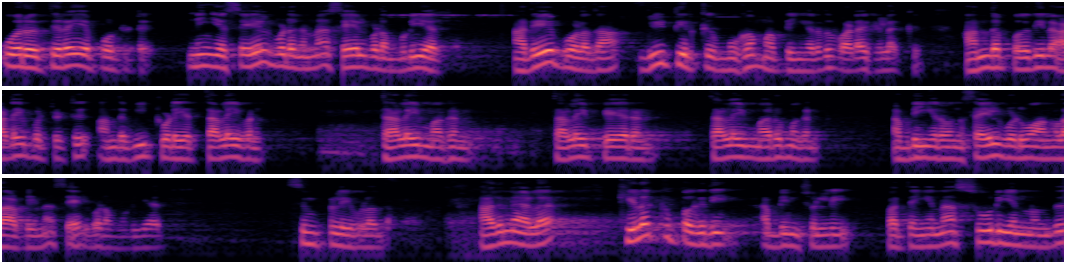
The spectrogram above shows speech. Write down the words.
ஒரு திரையை போட்டுட்டு நீங்கள் செயல்படுங்கன்னா செயல்பட முடியாது. அதே போல தான் வீட்டிற்கு முகம் அப்படிங்கிறது வடகிழக்கு. அந்த பகுதியில் அடைபட்டுட்டு அந்த வீட்டுடைய தலைவன் தலைமகன் தலைப்பேரன் தலை மருமகன் அப்படிங்கிறவங்க செயல்படுவாங்களா அப்படின்னா செயல்பட முடியாது. சிம்பிள் இவ்வளோதான் அதனால கிழக்கு பகுதி அப்படின்னு சொல்லி பார்த்தீங்கன்னா சூரியன் வந்து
